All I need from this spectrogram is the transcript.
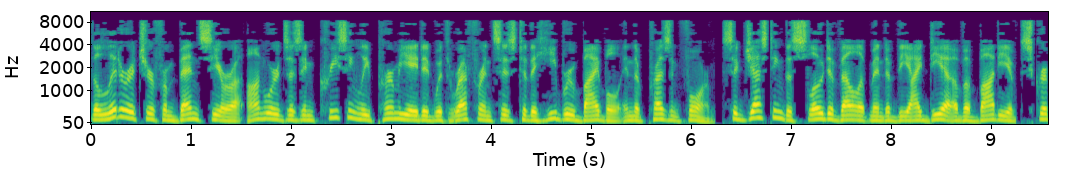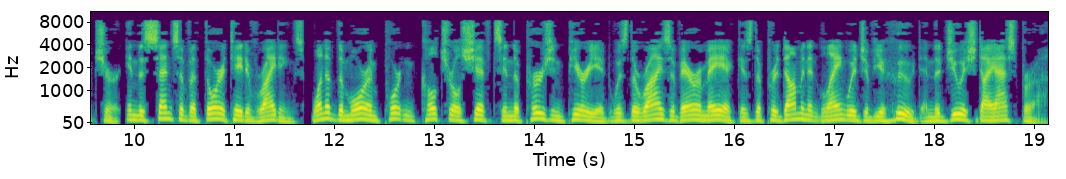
The literature from Ben Sira onwards is increasingly permeated with references to the Hebrew Bible in the present form, suggesting the slow development of the idea of a body of scripture in the sense of authoritative writings. One of the more important cultural shifts in the Persian period was the rise of Aramaic as the predominant language of Yehud and the Jewish diaspora.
